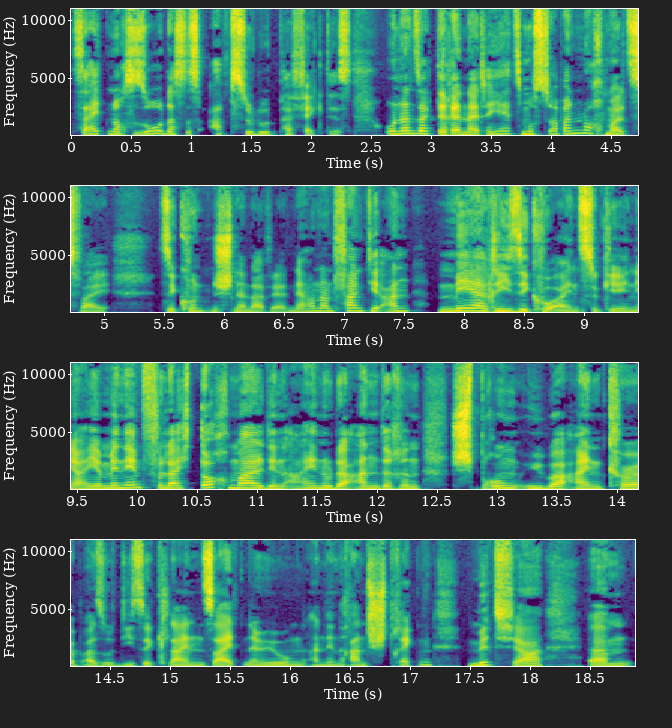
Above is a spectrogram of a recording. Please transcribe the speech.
seid noch so, dass es absolut perfekt ist. Und dann sagt der Rennleiter, ja, jetzt musst du aber nochmal zwei Sekunden schneller werden. Ja, und dann fangt ihr an, mehr Risiko einzugehen. Ja, ihr nehmt vielleicht doch mal den ein oder anderen Sprung über einen Curb, also diese kleinen Seitenerhöhungen an den Randstrecken mit. Ja, ähm,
